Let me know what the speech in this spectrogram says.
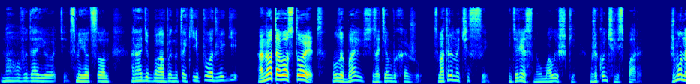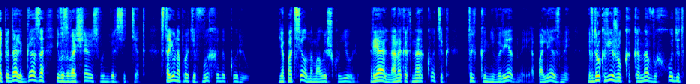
Ну, вы даете, смеется он, ради бабы на такие подвиги. Оно того стоит. Улыбаюсь, затем выхожу. Смотрю на часы. Интересно, у малышки уже кончились пары. Жму на педаль газа и возвращаюсь в университет. Стою напротив выхода, курю. Я подсел на малышку Юлю. Реально, она как наркотик, только не вредный, а полезный. И вдруг вижу, как она выходит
